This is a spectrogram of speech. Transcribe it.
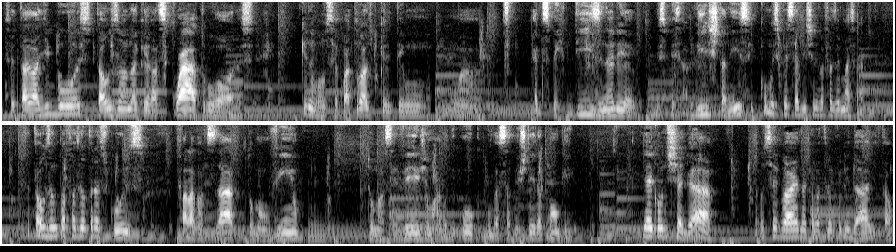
você tá lá de boas, tá usando aquelas quatro horas, que não vão ser quatro horas, porque ele tem um, uma expertise, né? Ele é especialista nisso, e como especialista ele vai fazer mais rápido. Você tá usando para fazer outras coisas, falar no WhatsApp, tomar um vinho, tomar cerveja, uma água de coco, conversar besteira com alguém. E aí quando chegar, você vai naquela tranquilidade e tal.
